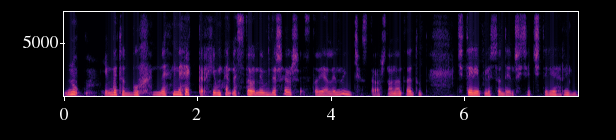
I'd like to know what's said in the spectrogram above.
Ну, якби тут був не, не Гектор Хіменець, то вони б дешевше стояли. Ну нічого страшного. На те тут 4 плюс 1, 64 гривні.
